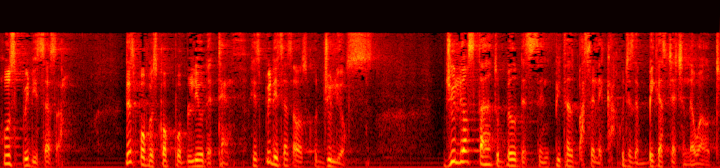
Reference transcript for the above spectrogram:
whose predecessor, this pope is called Pope Leo X. His predecessor was called Julius. Julius started to build the St. Peter's Basilica, which is the biggest church in the world.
